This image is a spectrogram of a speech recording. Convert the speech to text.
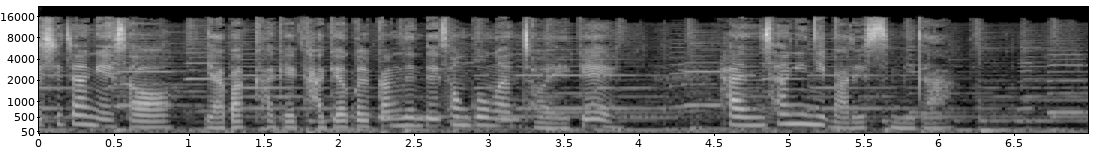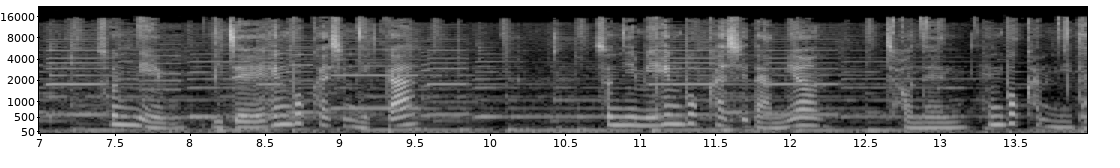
시장에서 야박하게 가격을 깎는 데 성공한 저에게 한 상인이 말했습니다. 손님, 이제 행복하십니까? 손님이 행복하시다면 저는 행복합니다.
